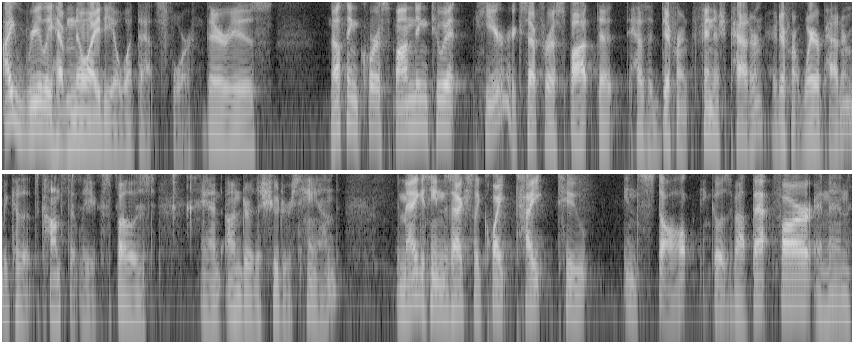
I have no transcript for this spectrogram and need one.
I really have no idea what that's for. There is nothing corresponding to it here except for a spot that has a different finish pattern, a different wear pattern because it's constantly exposed and under the shooter's hand. The magazine is actually quite tight to install. It goes about that far and then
